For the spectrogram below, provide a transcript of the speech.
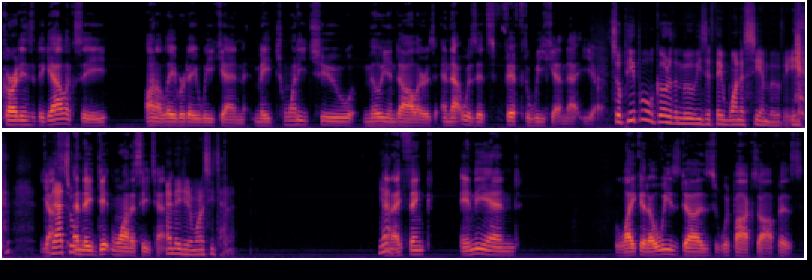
Guardians of the Galaxy on a Labor Day weekend made $22 million, and that was its fifth weekend that year. So people will go to the movies if they want to see a movie. yes, That's what, and they didn't want to see Tenet. And they didn't want to see Tenet. Yeah. And I think in the end, like it always does with box office,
